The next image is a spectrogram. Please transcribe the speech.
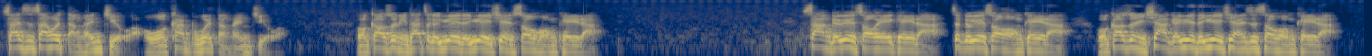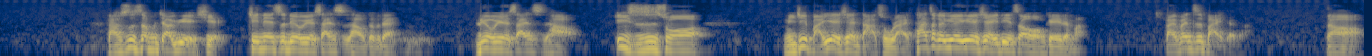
三十三会等很久啊，我看不会等很久啊。我告诉你，他这个月的月线收红 K 啦，上个月收黑 K 啦，这个月收红 K 啦。我告诉你，下个月的月线还是收红 K 啦。老师，什么叫月线？今天是六月三十号，对不对？六月三十号，意思是说，你去把月线打出来，它这个月月线一定收红 K 的嘛，百分之百的嘛。啊，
